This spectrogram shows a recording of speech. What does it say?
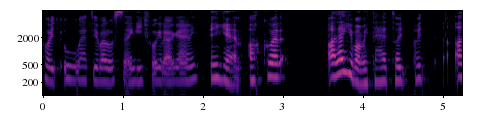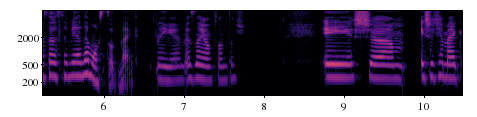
hogy ú, hát ő valószínűleg így fog reagálni. Igen, akkor a legjobb, amit tehetsz, hogy, hogy azzal a személyen nem osztod meg. Igen, ez nagyon fontos. És, és hogyha meg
